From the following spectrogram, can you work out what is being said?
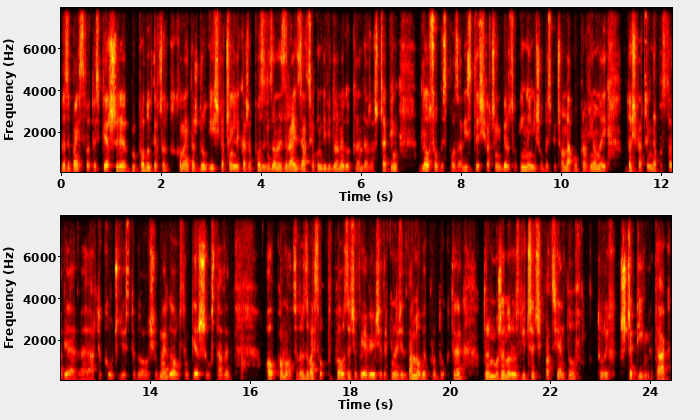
Drodzy Państwo, to jest pierwszy produkt, jak komentarz, drugi świadczenie lekarza POZ związane z realizacją indywidualnego kalendarza szczepień dla osoby spoza listy świadczeniobiorców innej niż ubezpieczona, uprawnionej do świadczeń na podstawie e, artykułu 37 ust. 1 ustawy o pomocy. Drodzy Państwo, w POZ pojawiły się w takim razie dwa nowe produkty, którym możemy rozliczyć pacjentów, których szczepimy, tak?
